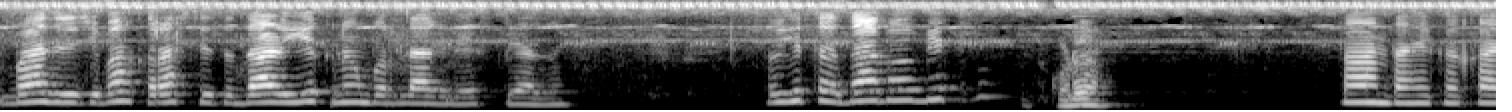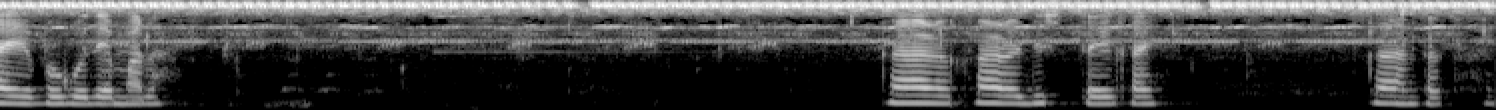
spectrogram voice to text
बाजरीची भाकर असते तर डाळ एक नंबर लागली असते अजून. इथं दाबा भेटले? कुठं? कांदा आहे का काय बघू दे मला. काळ काळ दिसतंय काय? कांदाच आहे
